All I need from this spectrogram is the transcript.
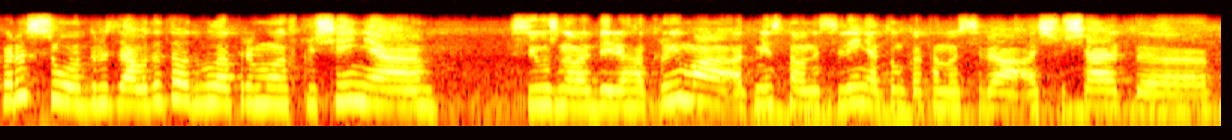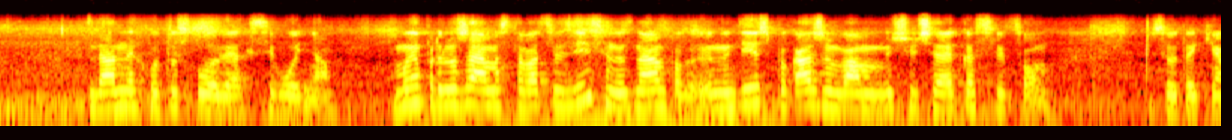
Хорошо, друзья, вот это вот было прямое включение с южного берега Крыма от местного населения о том, как оно себя ощущает э, в данных вот условиях сегодня. Мы продолжаем оставаться здесь и знаем, надеюсь, покажем вам еще человека с лицом все-таки.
